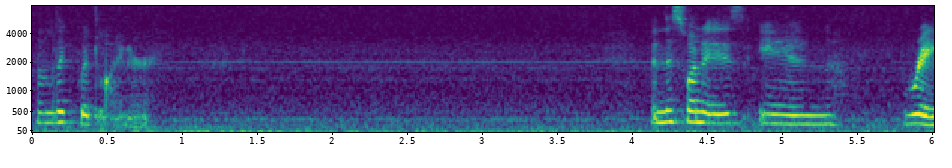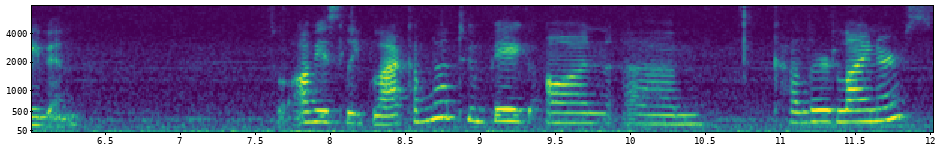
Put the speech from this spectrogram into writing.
the liquid liner. And this one is in Raven. So obviously black. I'm not too big on um, colored liners.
